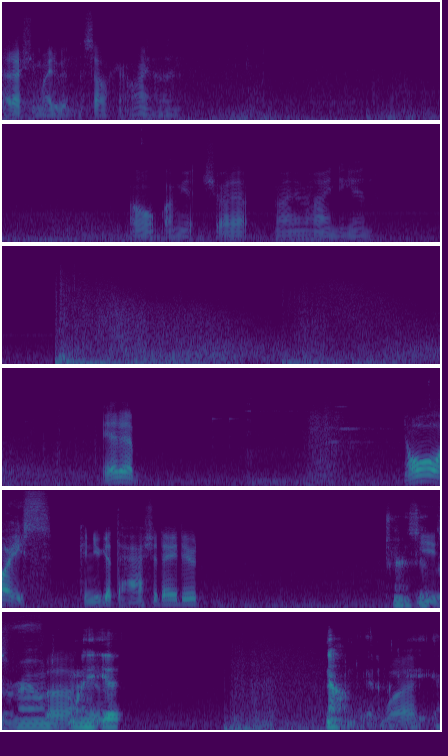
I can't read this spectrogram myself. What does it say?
That actually might have been the South Carolina then. Oh, I'm getting shot out by behind again. Hit him. Nice. Can you get the Hashidate, dude? Trying to He's circle around. Want to hit you. No, I'm good. I'm What? hit you.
